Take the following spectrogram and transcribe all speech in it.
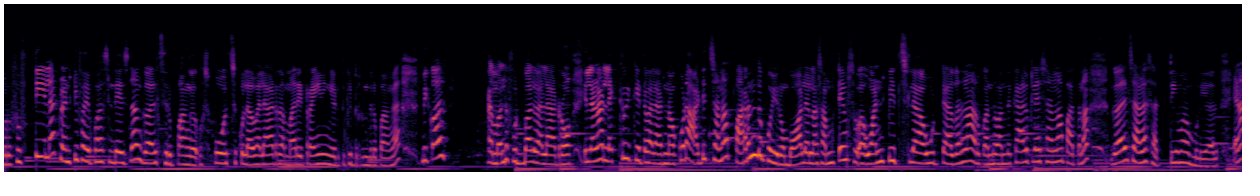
ஒரு ஃபிஃப்டியில் டுவெண்ட்டி ஃபைவ் பர்சன்டேஜ் தான் கேர்ள்ஸ் இருப்பாங்க. ஸ்போர்ட்ஸுக்குள்ளே விளையாடுற மாதிரி ட்ரைனிங் எடுத்துக்கிட்டு இருந்திருப்பாங்க. பிகாஸ் நம்ம வந்து ஃபுட்பால் விளையாடுறோம். இல்லைனா லெக் கிரிக்கெட் விளையாடினா கூட அடித்தோன்னா பறந்து போயிடும் பால் எல்லாம். சம்டைம்ஸ் ஒன் பிச்சில் அவுட் அதெல்லாம் இருக்கும். அந்த அந்த கேல்குலேஷன்லாம் பார்த்தோன்னா கேர்ள்ஸால் சத்தியமாக முடியாது. ஏன்னா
